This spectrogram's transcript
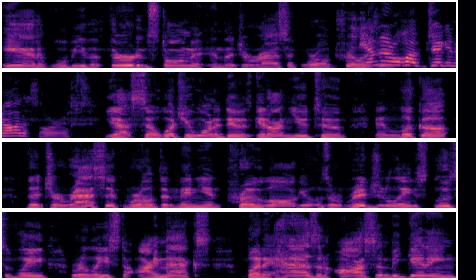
and it will be the third installment in the Jurassic World trilogy. And it'll have Giganotosaurus. Yes, so what you want to do is get on YouTube and look up the Jurassic World Dominion prologue. It was originally exclusively released to IMAX, but it has an awesome beginning.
